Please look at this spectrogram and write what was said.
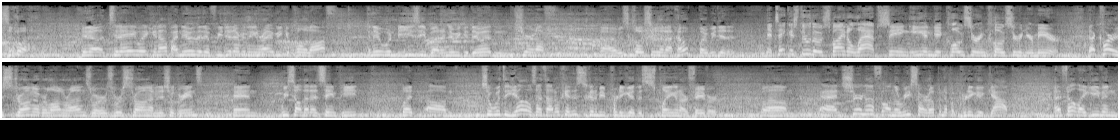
So, uh, you know, today waking up, I knew that if we did everything right, we could pull it off. I knew it wouldn't be easy, but I knew we could do it. And sure enough, uh, it was closer than I hoped, but we did it. Yeah, take us through those final laps, seeing Ian get closer and closer in your mirror. That car is strong over long runs, whereas we're strong on initial greens, and we saw that at St. Pete. But um, so with the yellows, I thought, okay, this is going to be pretty good. This is playing in our favor. Um, and sure enough, on the restart, opened up a pretty good gap. I felt like even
